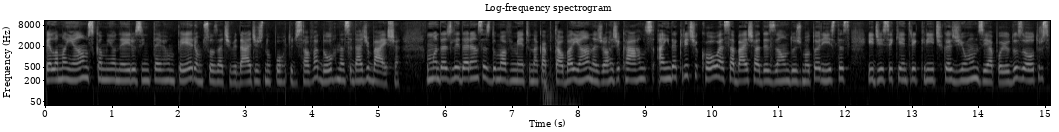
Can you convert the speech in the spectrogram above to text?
Pela manhã, os caminhoneiros interromperam suas atividades no Porto de Salvador, na Cidade Baixa. Uma das lideranças do movimento na capital baiana, Jorge Carlos, ainda criticou essa baixa adesão dos motoristas e disse que entre críticas de uns e apoio dos outros,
